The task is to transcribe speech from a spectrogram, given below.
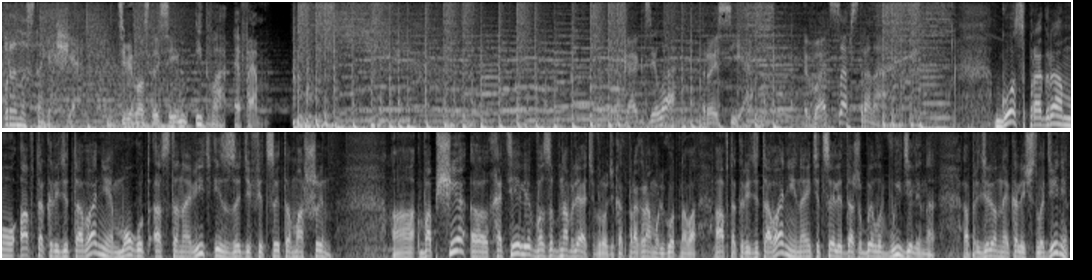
про настоящее. 97,2 FM. эм. Как дела, Россия? Ватсап-страна! Госпрограмму автокредитования могут остановить из-за дефицита машин. А, вообще э, хотели возобновлять вроде как программу льготного автокредитования, и на эти цели даже было выделено определенное количество денег,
